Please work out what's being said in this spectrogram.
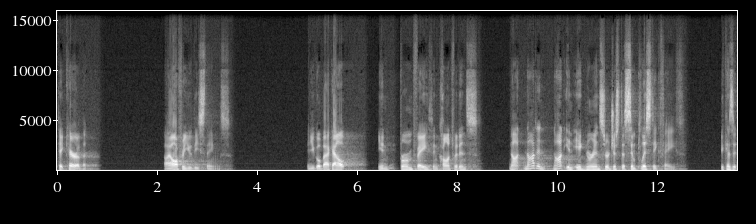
take care of it. I offer you these things. And you go back out in firm faith and confidence, not, not, in, not in ignorance or just a simplistic faith, because it,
